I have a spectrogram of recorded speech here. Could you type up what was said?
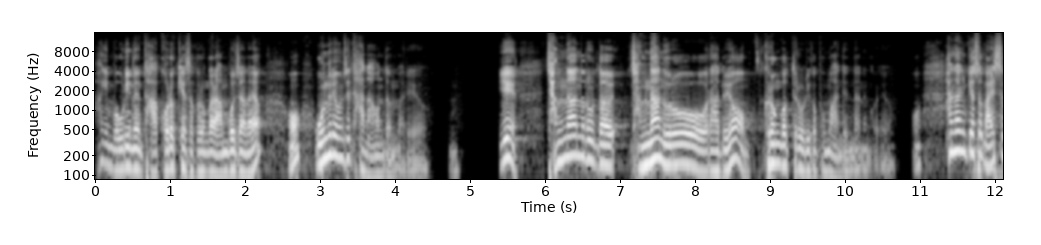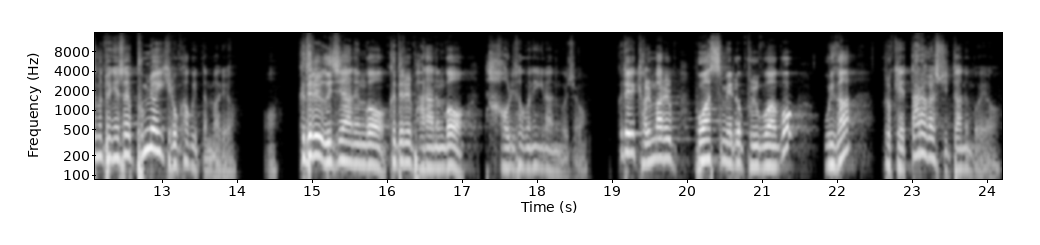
하긴 뭐 우리는 다 거룩해서 그런 걸 안 보잖아요. 어? 오늘의 운세 다 나온단 말이에요. 음. 이게 장난으로다 장난으로라도요 그런 것들을 우리가 보면 안 된다는 거예요. 어? 하나님께서 말씀을 통해서 분명히 기록하고 있단 말이에요. 어? 그들을 의지하는 거, 그들을 바라는 거 다 어리석은 행위라는 거죠. 그들의 결말을 보았음에도 불구하고 우리가 그렇게 따라갈 수 있다는 거예요.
